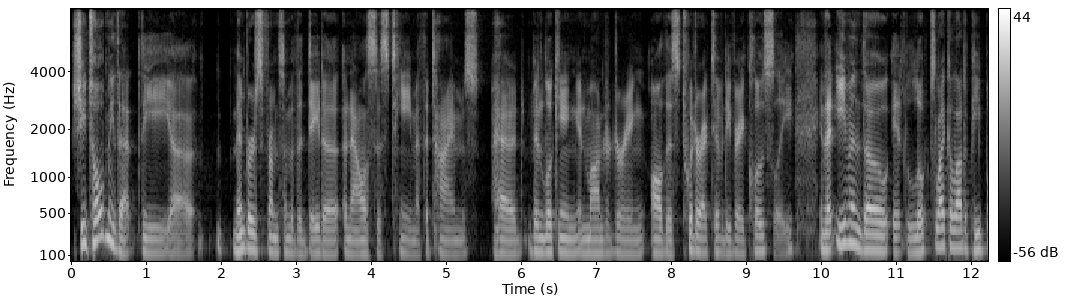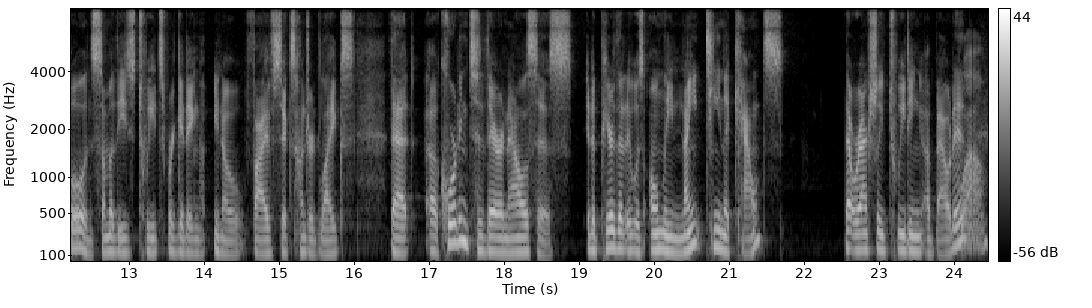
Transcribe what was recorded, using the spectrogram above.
she told me that the uh, members from some of the data analysis team at the Times had been looking and monitoring all this Twitter activity very closely, and that even though it looked like a lot of people and some of these tweets were getting, you know, five, six hundred likes, that according to their analysis, it appeared that it was only 19 accounts that were actually tweeting about it. Wow.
